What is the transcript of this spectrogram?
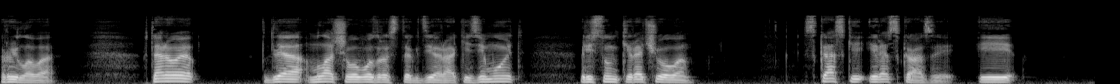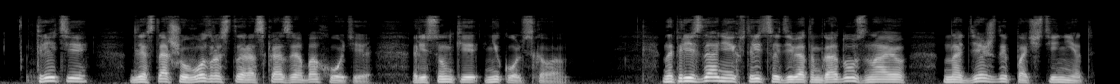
Рылова. Второе – для младшего возраста, где раки зимуют, рисунки Рачева, сказки и рассказы. И третий – для старшего возраста рассказы об охоте, рисунки Никольского. На переиздание их в 1939 году, знаю, надежды почти нет.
